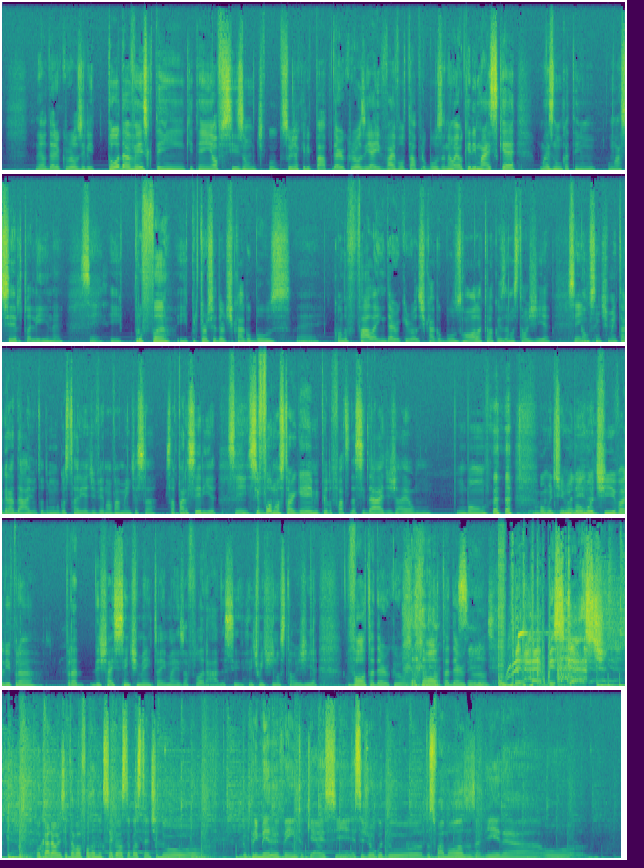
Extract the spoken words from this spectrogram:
Né? O Derrick Rose, ele toda vez que tem, que tem off-season, tipo, surge aquele papo. Derrick Rose, e aí, vai voltar pro Bulls? Não, é o que ele mais quer, mas nunca tem um, um acerto ali, né? Sim. E pro fã e pro torcedor de Chicago Bulls, é, quando fala em Derrick Rose Chicago Bulls, rola aquela coisa da nostalgia. Sim. É um sentimento agradável. Todo mundo gostaria de ver novamente essa, essa parceria. sim, Se sim. for no All-Star Game, pelo fato da cidade, já é um, um bom um bom motivo um ali. bom né? motivo ali pra para deixar esse sentimento aí mais aflorado, esse sentimento de nostalgia. Volta Derrick Rose, volta Derrick. Rose. Perhaps Cast. Ô, Carol, você tava falando que você gosta bastante do, do primeiro evento, que é esse, esse jogo do, dos famosos ali, né? O,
